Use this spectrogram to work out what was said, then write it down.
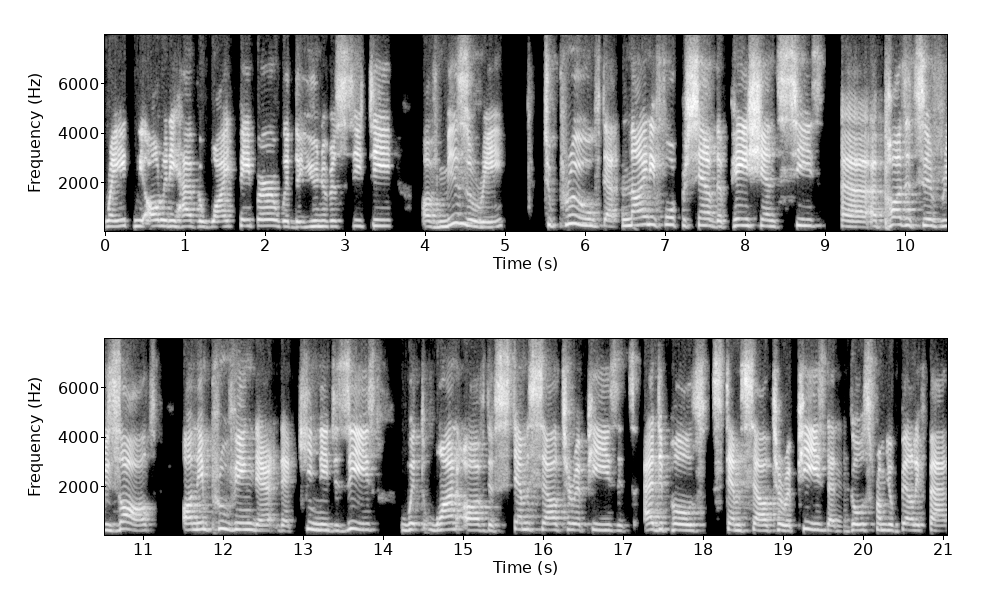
rate. We already have a white paper with the University of Missouri to prove that 94% of the patients sees uh, a positive result on improving their, their kidney disease with one of the stem cell therapies. It's adipose stem cell therapies that goes from your belly fat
